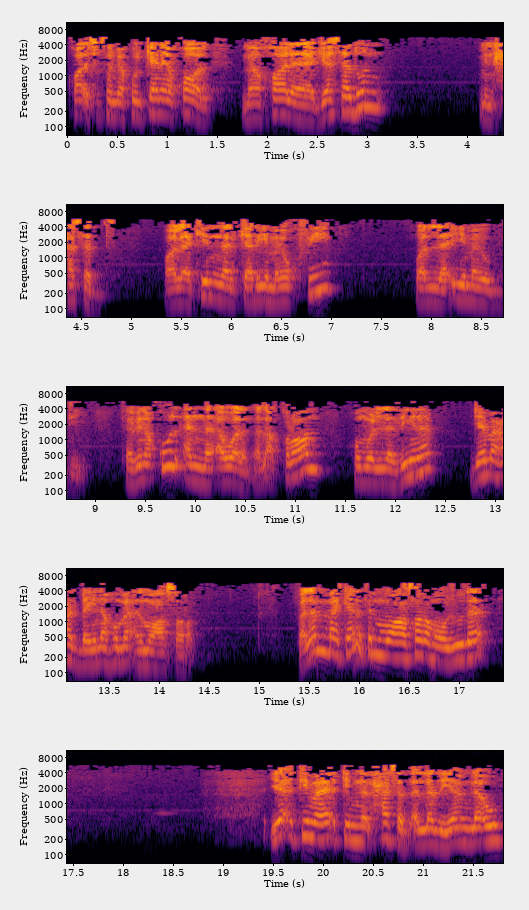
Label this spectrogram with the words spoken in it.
قال الإسلام يقول كان يقال ما خلا جسد من حسد ولكن الكريم يخفي واللئيم يبدي. فبنقول أن أولا الأقران هم الذين جمعت بينهما المعاصرة. فلما كانت المعاصرة موجودة يأتي ما يأتي من الحسد الذي يملأ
